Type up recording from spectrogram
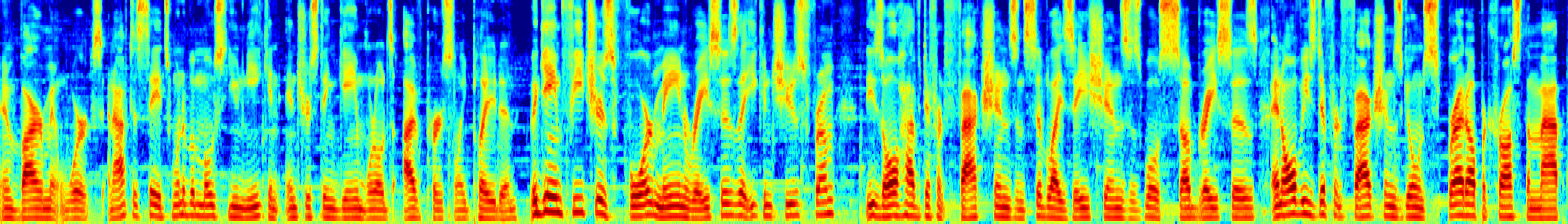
environment works, and I have to say it's one of the most unique and interesting interesting game worlds I've personally played in. The game features four main races that you can choose from. These all have different factions and civilizations as well as sub-races, and all these different factions go and spread up across the map.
